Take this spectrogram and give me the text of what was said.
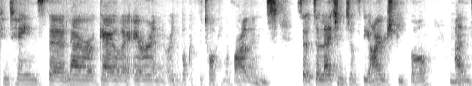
contains the Leabhar Gabhála Éireann or the Book of the Taking of Ireland. So it's a legend of the Irish people, mm. and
